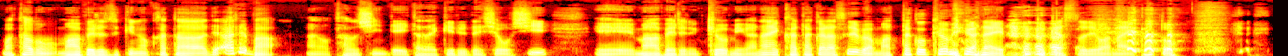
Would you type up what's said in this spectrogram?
まあ多分マーベル好きの方であれば、あの、楽しんでいただけるでしょうし、えーマーベルに興味がない方からすれば全く興味がないポッドキャストではないかと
